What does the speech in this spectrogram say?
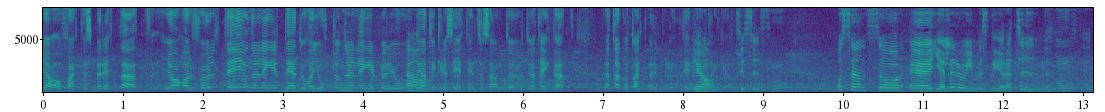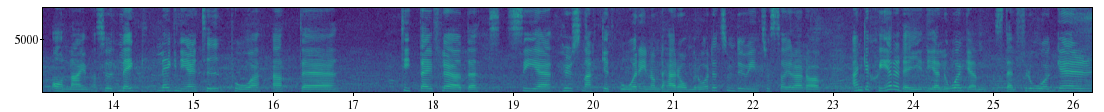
Ja, och faktiskt berätta att jag har följt dig under en längre, det du har gjort under en längre period. Ja. Jag tycker det ser jätteintressant ut. Jag tänkte att jag tar kontakt med dig på LinkedIn Ja, precis. Mm. Och sen så eh, gäller det att investera tid. Mm online. Alltså lägg, lägg ner tid på att eh, titta i flödet, se hur snacket går inom det här området som du är intresserad av. Engagera dig i dialogen, ställ frågor,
